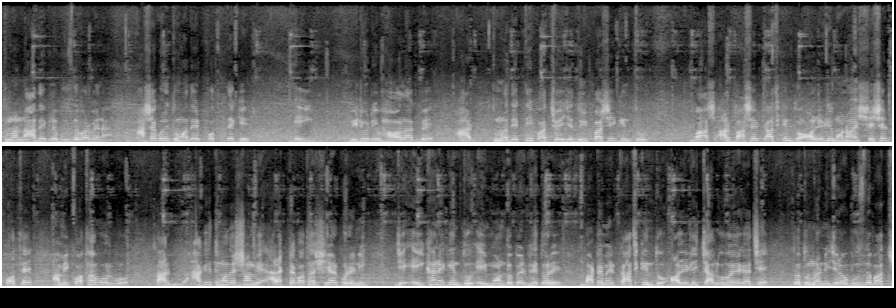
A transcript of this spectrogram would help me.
তোমরা না দেখলে বুঝতে পারবে না। আশা করি তোমাদের প্রত্যেকের এই ভিডিওটি ভালো লাগবে। আর তোমরা দেখতেই পাচ্ছ এই যে দুই পাশেই কিন্তু বাস আর বাসের কাজ কিন্তু অলরেডি মনে হয় শেষের পথে আমি কথা বলব। তার আগে তোমাদের সঙ্গে আরেকটা কথা শেয়ার করে নিই, যে এইখানে কিন্তু এই মণ্ডপের ভেতরে বাটামের কাজ কিন্তু অলরেডি চালু হয়ে গেছে। তো তোমরা নিজেরাও বুঝতে পারছ।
